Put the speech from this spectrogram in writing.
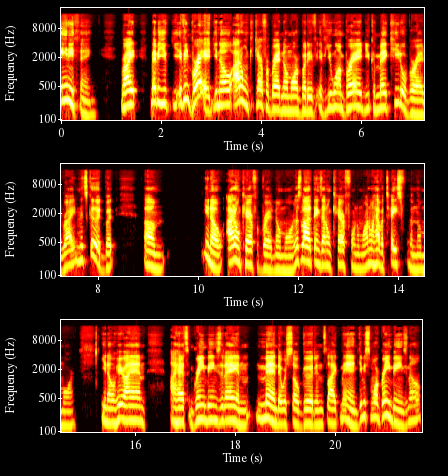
anything, right? Maybe you even bread, you know, I don't care for bread no more, but if, if you want bread, you can make keto bread, right? And it's good, but um, you know, I don't care for bread no more. There's a lot of things I don't care for no more. I don't have a taste for them no more. You know, here I am. I had some green beans today, and man, they were so good. And it's like, man, give me some more green beans. You know,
